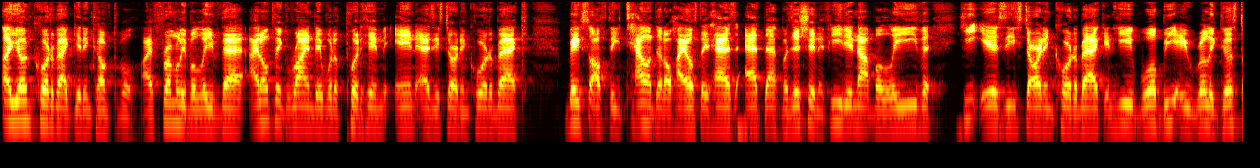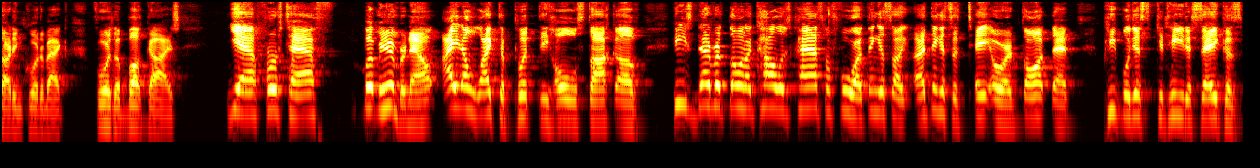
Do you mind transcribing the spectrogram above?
A young quarterback getting comfortable. I firmly believe that. I don't think Ryan Day would have put him in as a starting quarterback based off the talent that Ohio State has at that position. If he did not believe he is the starting quarterback and he will be a really good starting quarterback for the Buckeyes. Yeah, first half. But remember now, I don't like to put the whole stock of He's never thrown a college pass before. I think it's like I think it's a or a thought that people just continue to say because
